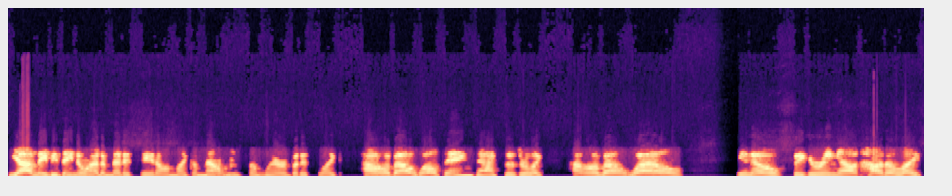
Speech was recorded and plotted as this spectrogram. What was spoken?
yeah, maybe they know how to meditate on like a mountain somewhere, but it's like, how about while paying taxes? Or like, how about while, you know, figuring out how to like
